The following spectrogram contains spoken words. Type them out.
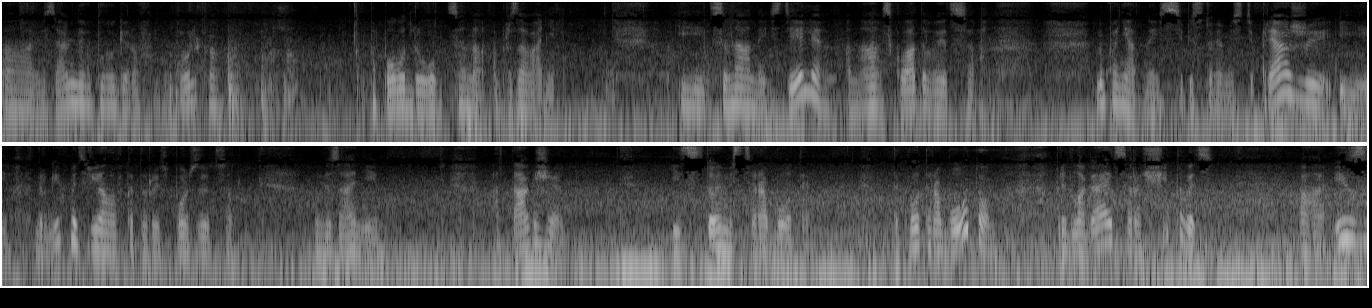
а, вязальных блогеров, не только, по поводу ценообразования. И цена на изделие, она складывается, ну, понятно, из себестоимости пряжи и других материалов, которые используются в вязании, а также из стоимости работы. Так вот, работу предлагается рассчитывать а, из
